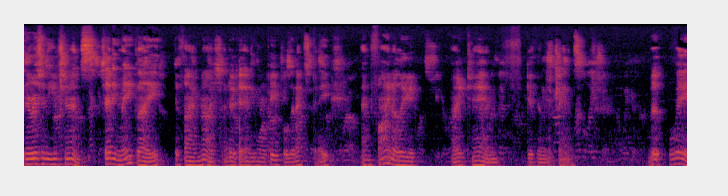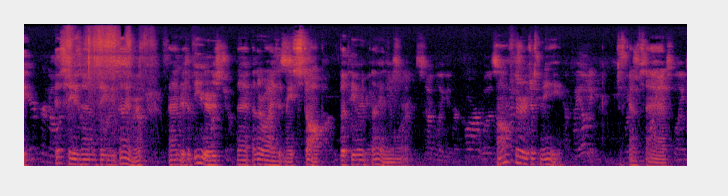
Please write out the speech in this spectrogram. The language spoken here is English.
there is a new chance. Said may play if I'm nice and don't get any more people the next day, and finally I can give him a chance. But wait, this season daily timer, and it appears that otherwise it may stop, but he won't play anymore. All for just me.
